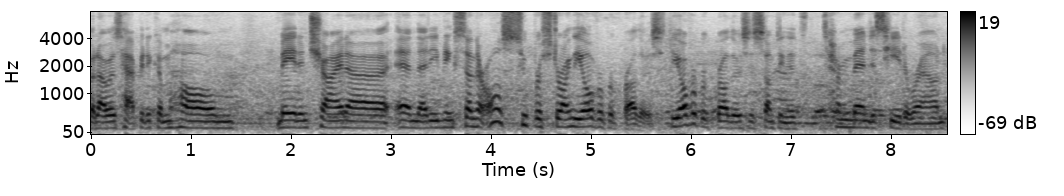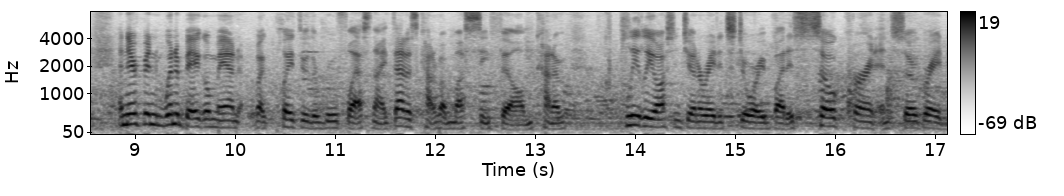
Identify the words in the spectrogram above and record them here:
but I was happy to come home. Made in China and that Evening Sun, they're all super strong. The Overbrook Brothers. The Overbrook Brothers is something that's tremendous heat around. And there have been Winnebago Man like played through the roof last night. That is kind of a must-see film, kind of completely Austin generated story, but it's so current and so great.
